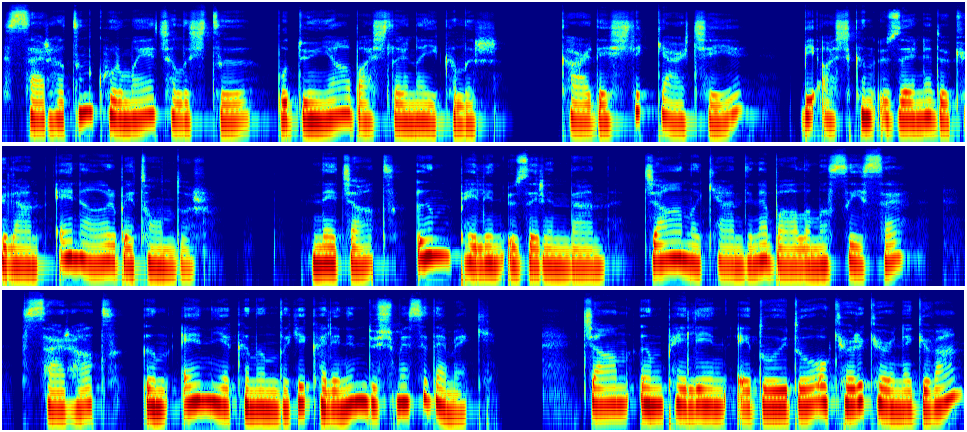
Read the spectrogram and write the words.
Serhat'ın kurmaya çalıştığı bu dünya başlarına yıkılır. Kardeşlik gerçeği bir aşkın üzerine dökülen en ağır betondur. Necat, ın pelin üzerinden canı kendine bağlaması ise Serhat, ın en yakınındaki kalenin düşmesi demek. Can, ın pelin e duyduğu o körü körüne güven,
